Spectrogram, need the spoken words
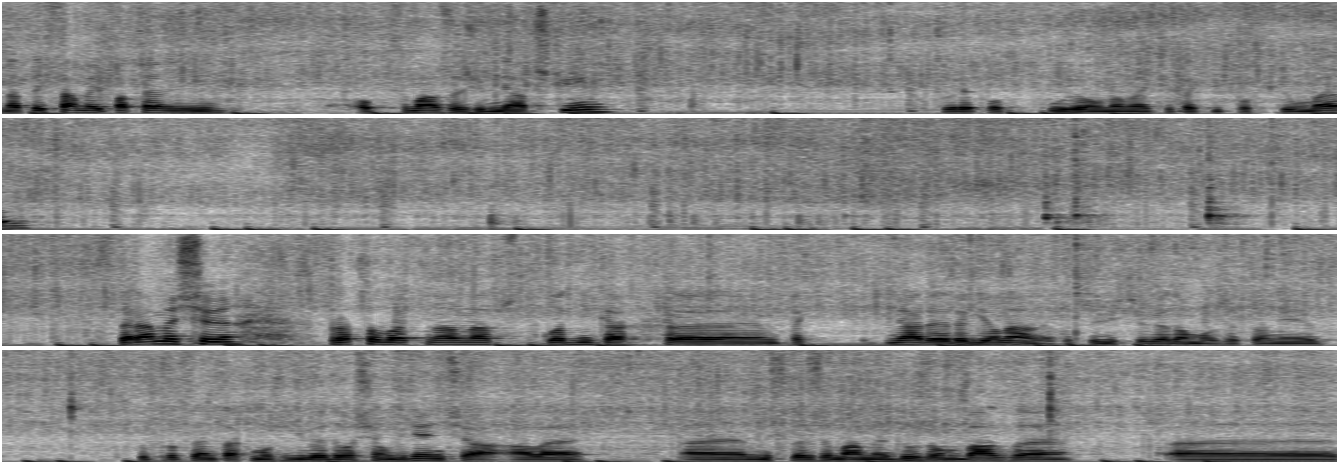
Na tej samej patelni obsmażę ziemniaczki, które posłużą nam jako taki postument. Staramy się pracować na, na składnikach e, tak w miarę regionalnych. Oczywiście wiadomo, że to nie jest w 100% możliwe do osiągnięcia, ale myślę, że mamy dużą bazę e,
